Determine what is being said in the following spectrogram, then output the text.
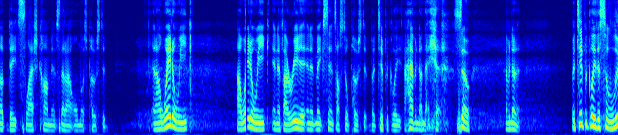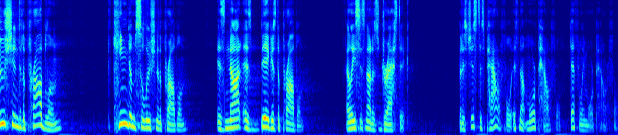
updates slash comments that I almost posted. And I wait a week I wait a week, and if I read it and it makes sense, I'll still post it. But typically, I haven't done that yet. So, I haven't done it. But typically, the solution to the problem, the kingdom solution to the problem, is not as big as the problem. At least it's not as drastic. But it's just as powerful, if not more powerful. Definitely more powerful.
